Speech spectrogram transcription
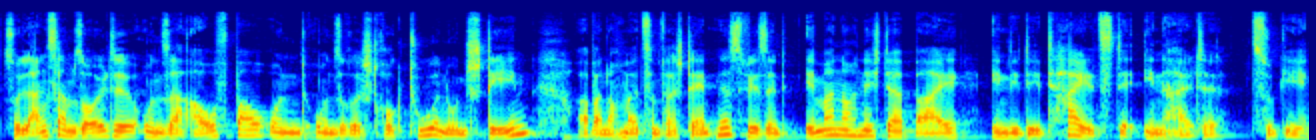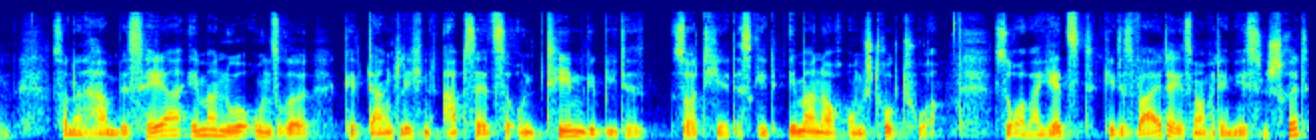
So langsam sollte unser Aufbau und unsere Struktur nun stehen, aber nochmal zum Verständnis, wir sind immer noch nicht dabei, in die Details der Inhalte zu gehen, sondern haben bisher immer nur unsere gedanklichen Absätze und Themengebiete sortiert. Es geht immer noch um Struktur. So, aber jetzt geht es weiter, jetzt machen wir den nächsten Schritt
